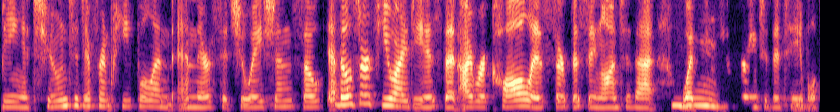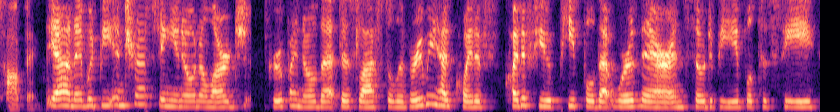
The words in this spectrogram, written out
being attuned to different people and, and their situations. So, yeah, those are a few ideas that I recall as surfacing onto that. What do Mhm. you bring to the table topic? Yeah, and it would be interesting, you know, in a large group. I know that this last delivery we had quite a quite a few people that were there, and so to be able to see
